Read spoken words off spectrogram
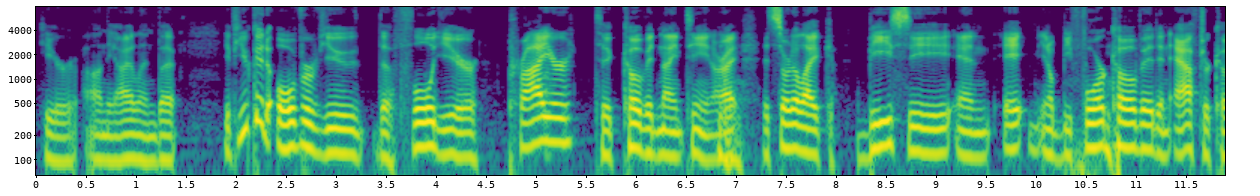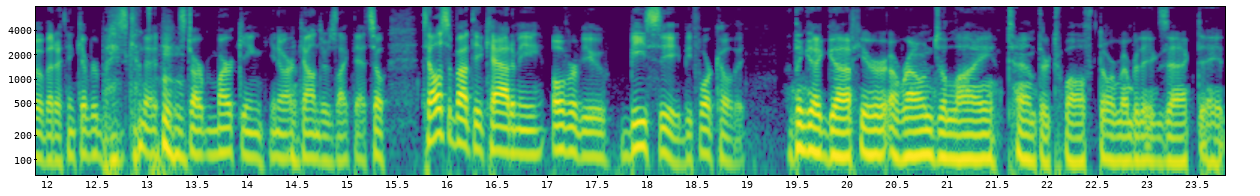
here on the island. But if you could overview the full year prior to COVID nineteen, all right, mm. it's sort of like BC and you know before mm-hmm. COVID and after COVID. I think everybody's going to mm-hmm. start marking you know our calendars like that. So tell us about the academy overview BC before COVID. I think I got here around July 10th or 12th. Don't remember the exact date.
